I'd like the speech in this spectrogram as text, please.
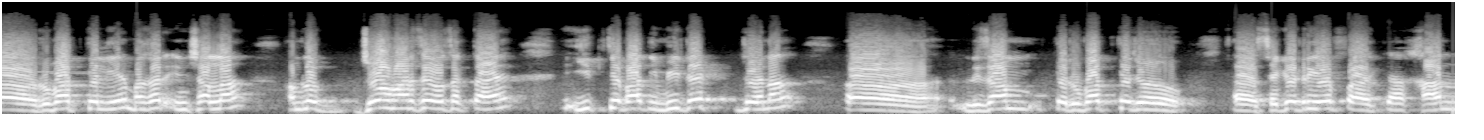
रुबात के लिए, मगर इनशाला हम लोग जो हमारे से हो सकता है, ईद के बाद इमीडिएट जो है ना निज़ाम के रुबात के जो सेक्रेटरी है खान,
